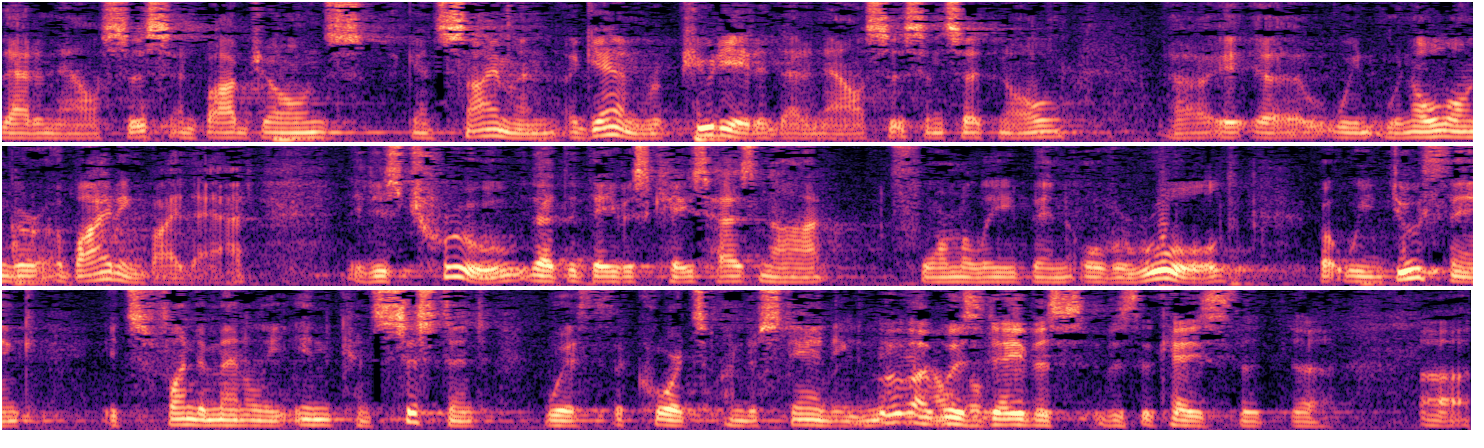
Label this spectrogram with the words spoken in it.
that analysis, and Bob Jones against Simon again repudiated that analysis and said, no, uh, it, uh, we, are no longer abiding by that. It is true that the Davis case has not formally been overruled, but we do think it's fundamentally inconsistent with the court's understanding. Was Davis was the case that uh, uh,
